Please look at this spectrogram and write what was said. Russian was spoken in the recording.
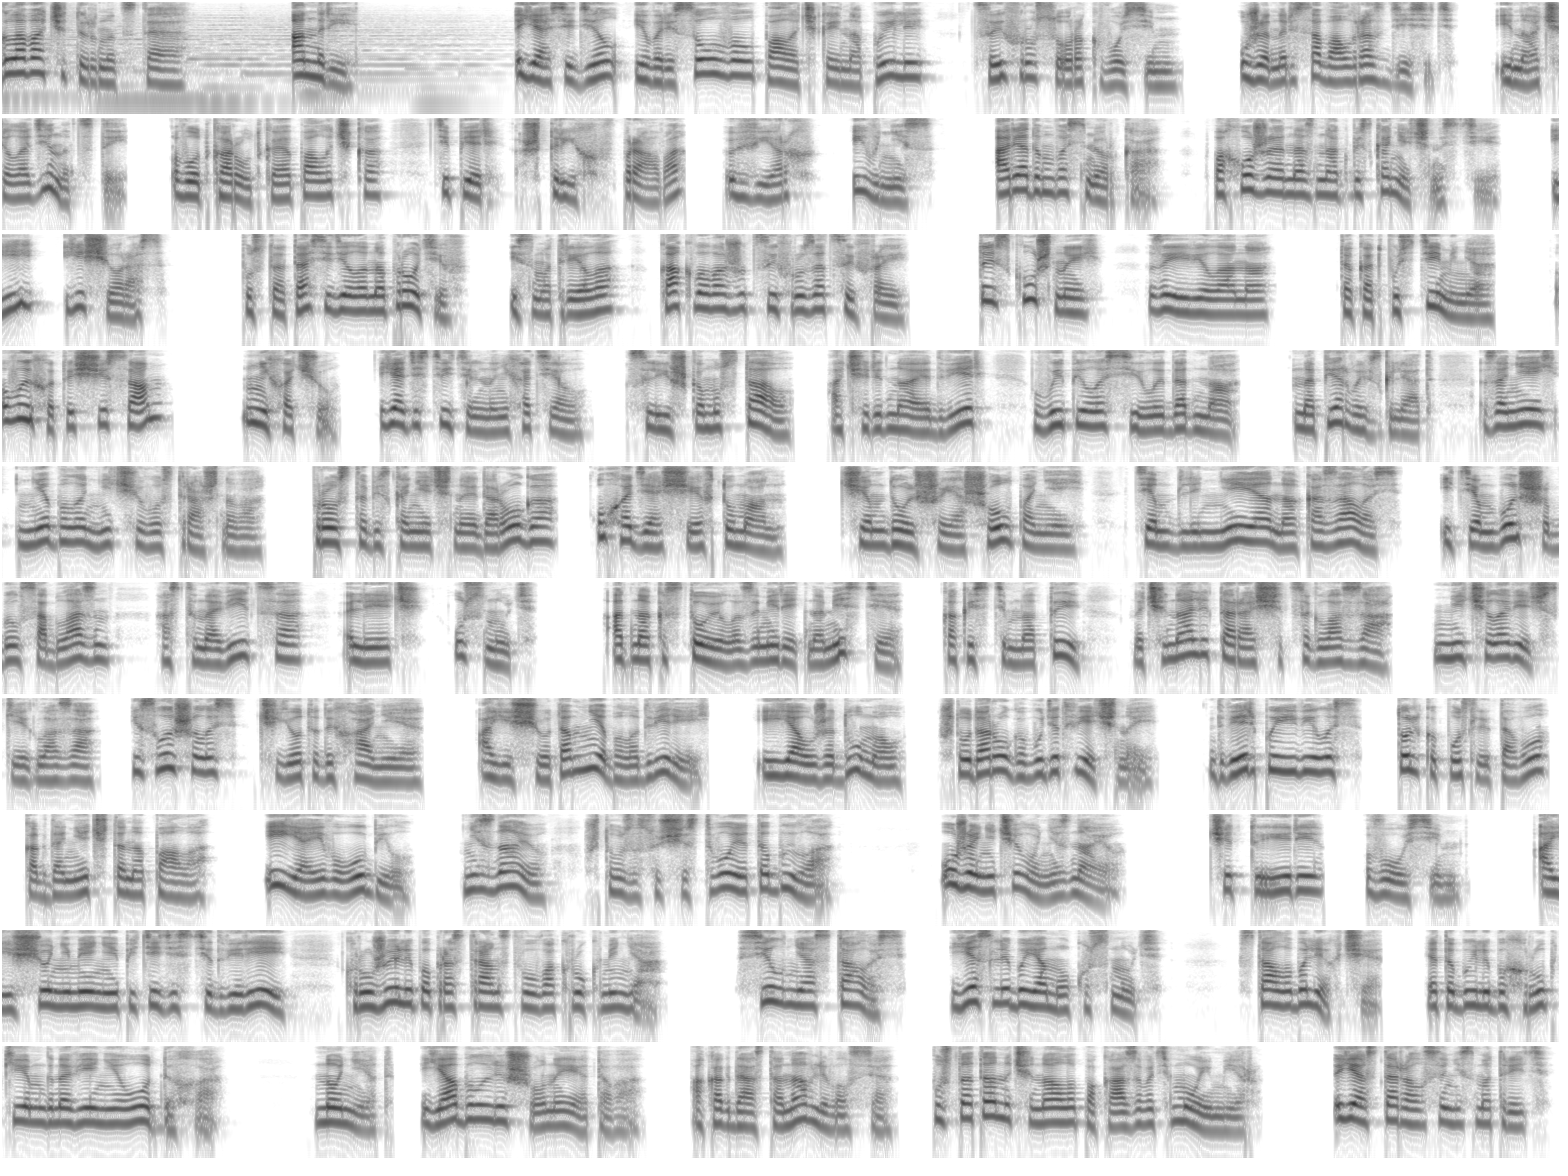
Глава 14. Анри. Я сидел и вырисовывал палочкой на пыли цифру 48. Уже нарисовал раз 10 и начал одиннадцатый. Вот короткая палочка, теперь штрих вправо, вверх и вниз. А рядом восьмерка, похожая на знак бесконечности. И еще раз. Пустота сидела напротив и смотрела как вывожу цифру за цифрой. «Ты скучный», — заявила она. «Так отпусти меня. Выход ищи сам». «Не хочу. Я действительно не хотел. Слишком устал. Очередная дверь выпила силы до дна. На первый взгляд за ней не было ничего страшного. Просто бесконечная дорога, уходящая в туман. Чем дольше я шел по ней, тем длиннее она казалась и тем больше был соблазн остановиться, лечь, уснуть. Однако стоило замереть на месте, как из темноты начинали таращиться глаза, нечеловеческие глаза, и слышалось чье-то дыхание. А еще там не было дверей, и я уже думал, что дорога будет вечной. Дверь появилась только после того, когда нечто напало, и я его убил. Не знаю, что за существо это было. Уже ничего не знаю. Четыре, восемь. А еще не менее пятидесяти дверей кружили по пространству вокруг меня. Сил не осталось, если бы я мог уснуть. Стало бы легче. Это были бы хрупкие мгновения отдыха. Но нет, я был лишен и этого. А когда останавливался, пустота начинала показывать мой мир. Я старался не смотреть.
